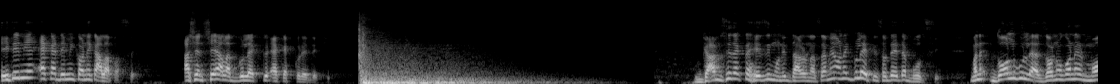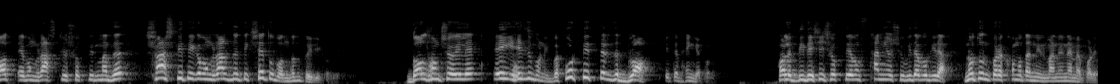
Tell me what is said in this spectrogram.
এটা নিয়ে একাডেমিক অনেক আলাপ আছে। আসেন সেই আলাপগুলো একটু এক এক করে দেখি। গামসির একটা হেজিমনির ধারণা আছে। আমি অনেকগুলো এপিসোডে এটা বলছি। মানে দলগুলা জনগণের মত এবং রাষ্ট্রীয় শক্তির মাঝে সাংস্কৃতিক এবং রাজনৈতিক সেতু বন্ধন তৈরি করে। দল ধ্বংস হইলে এই হেজিমনিক বা কর্তৃত্বের যে ব্লক, এটা ভেঙে পড়ে। ফলে বিদেশি শক্তি এবং স্থানীয় সুবিধাভোগীরা নতুন করে ক্ষমতা নির্মাণে নেমে পড়ে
